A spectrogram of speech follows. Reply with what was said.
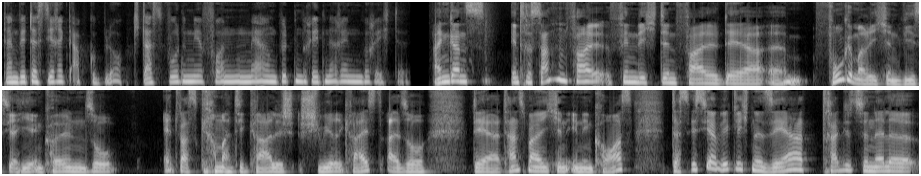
dann wird das direkt abgeblockt. Das wurde mir von mehreren Büttenrednerinnen berichtet. Einen ganz interessanten Fall finde ich den Fall der ähm, Funke-Mariechen, wie es ja hier in Köln so etwas grammatikalisch schwierig heißt, also der Tanzmariechen in den Chors. Das ist ja wirklich eine sehr traditionelle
